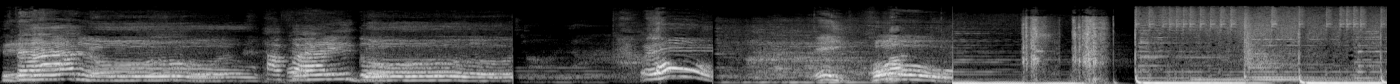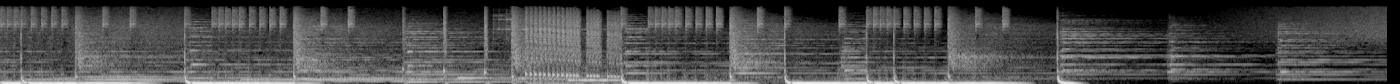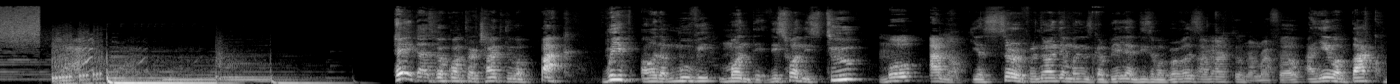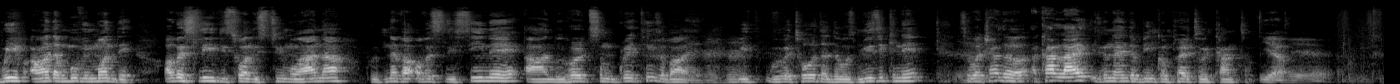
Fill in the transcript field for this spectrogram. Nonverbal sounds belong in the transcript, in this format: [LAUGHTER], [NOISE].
Then I know how far it goes. Oh! Hey, ho! Guys, welcome to our. We're back with another movie Monday. This one is two. Mo Anna. Yes, sir. For no idea, my name is Gabriel, and these are my brothers. I'm Michael. I'm Raphael. And here we're back with another movie Monday. Obviously, this one is to Moana. We've never obviously seen it, and we've heard some great things about it. Mm-hmm. We, we were told that there was music in it, so we're trying to. I can't lie, it's gonna end up being compared to Encanto. Yeah. Yeah.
